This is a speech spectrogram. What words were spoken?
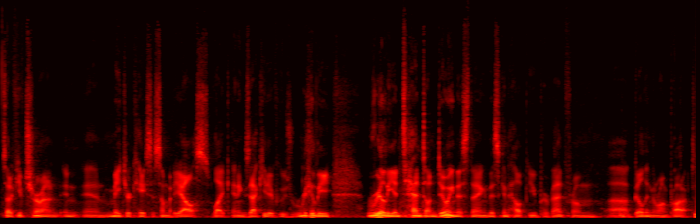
So if you turn around and, and make your case to somebody else, like an executive who's really, really intent on doing this thing, this can help you prevent from uh, building the wrong product.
